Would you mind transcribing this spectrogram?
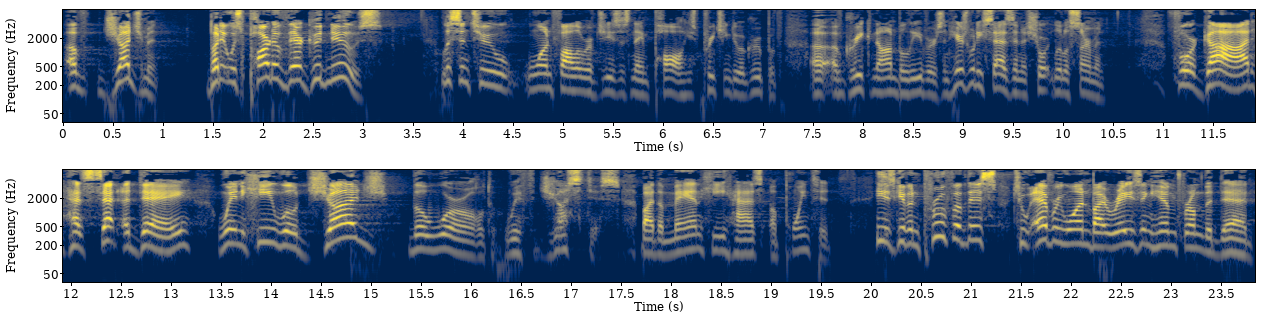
of judgment, but it was part of their good news. Listen to one follower of Jesus named Paul. He's preaching to a group of, uh, of Greek non believers. And here's what he says in a short little sermon For God has set a day when he will judge the world with justice by the man he has appointed. He has given proof of this to everyone by raising him from the dead.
